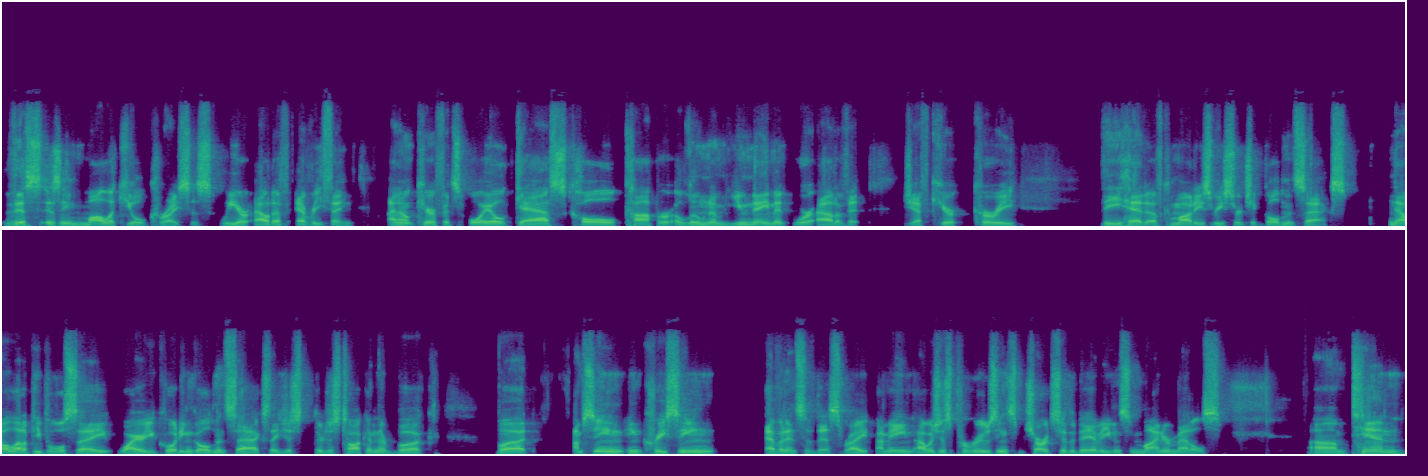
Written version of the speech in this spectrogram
this is a molecule crisis. We are out of everything. I don't care if it's oil, gas, coal, copper, aluminum, you name it, we're out of it. Jeff Currie, the head of commodities research at Goldman Sachs. Now, a lot of people will say, why are you quoting Goldman Sachs? They just they're just talking their book. But I'm seeing increasing evidence of this, right? I mean, I was just perusing some charts the other day of even some minor metals um, tin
